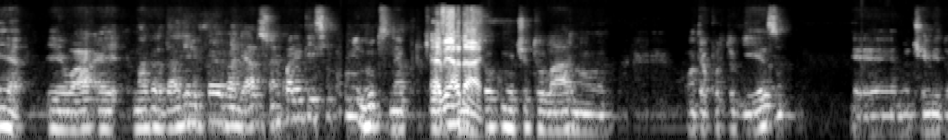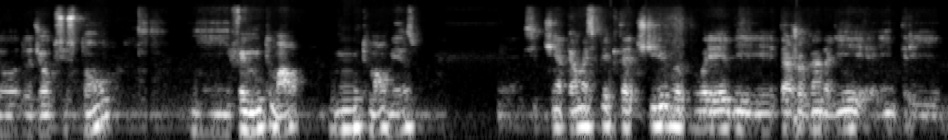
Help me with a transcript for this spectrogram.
É, eu, é, na verdade ele foi avaliado só em 45 minutos, né? Porque é verdade. começou como titular no, contra a Portuguesa, é, no time do, do Diogo Siston, e foi muito mal muito mal mesmo. Se tinha até uma expectativa por ele estar jogando ali entre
